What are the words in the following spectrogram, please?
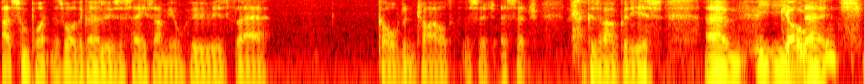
at some point as well, they're going to lose a say Samuel, who is their golden child as such, as such because of how good he is. Um, he, he's Golden their, ch-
